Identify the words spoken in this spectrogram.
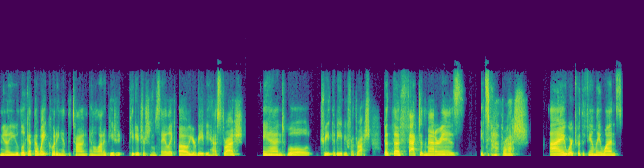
You know, you look at the white coating at the tongue, and a lot of pedi- pediatricians will say, like, oh, your baby has thrush and we'll treat the baby for thrush. But the fact of the matter is, it's not thrush. I worked with a family once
